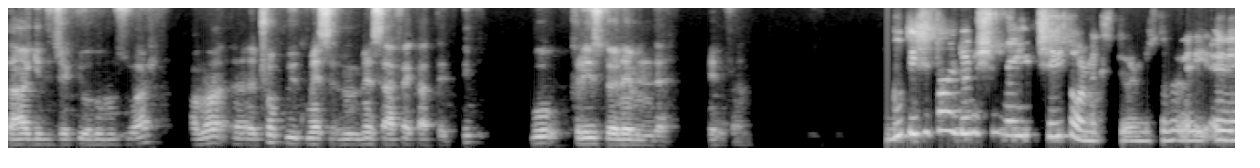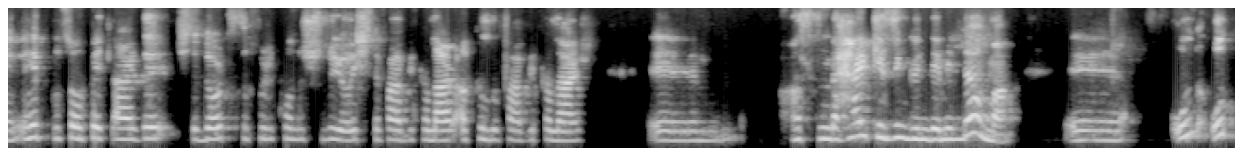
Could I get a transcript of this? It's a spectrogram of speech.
Daha gidecek yolumuz var. Ama e, çok büyük mes mesafe kat ettik bu kriz döneminde efendim. Bu dijital dönüşümle ilgili şeyi sormak istiyorum Mustafa Bey. E, hep bu sohbetlerde işte 4.0 konuşuluyor. İşte fabrikalar, akıllı fabrikalar. E, aslında herkesin gündeminde ama e, o, o,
